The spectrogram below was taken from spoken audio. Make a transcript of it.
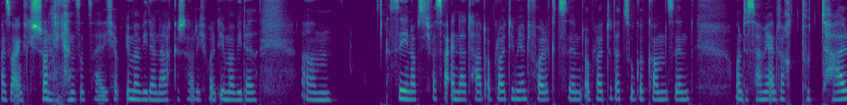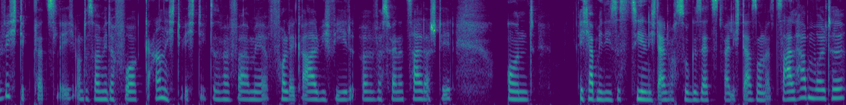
Also eigentlich schon die ganze Zeit. Ich habe immer wieder nachgeschaut. Ich wollte immer wieder ähm, sehen, ob sich was verändert hat, ob Leute mir entfolgt sind, ob Leute dazugekommen sind. Und das war mir einfach total wichtig plötzlich. Und das war mir davor gar nicht wichtig. Das war mir voll egal, wie viel, äh, was für eine Zahl da steht. Und ich habe mir dieses Ziel nicht einfach so gesetzt, weil ich da so eine Zahl haben wollte,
